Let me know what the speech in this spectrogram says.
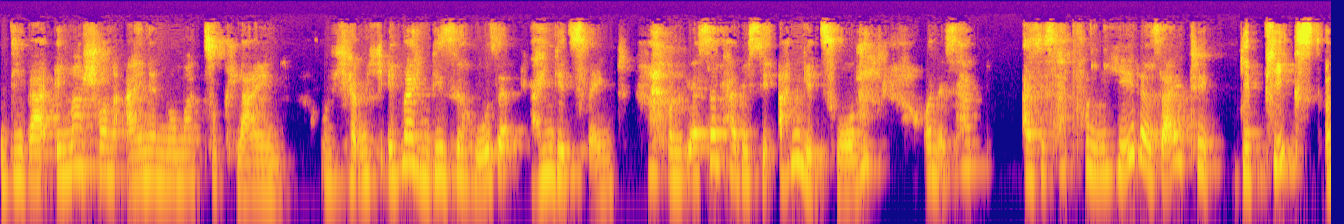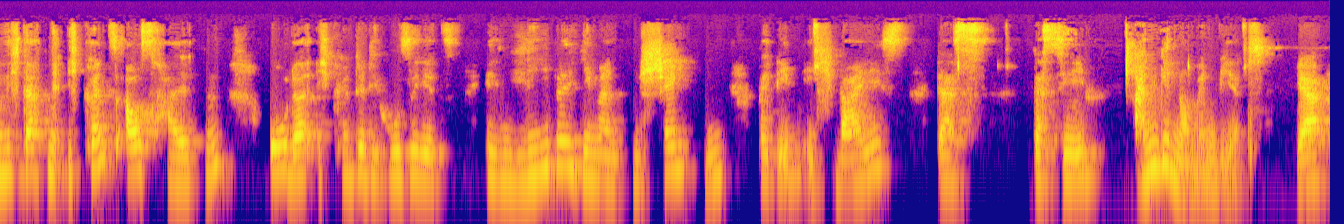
die war immer schon eine Nummer zu klein. Und ich habe mich immer in diese Hose eingezwängt. Und gestern habe ich sie angezogen und es hat, also es hat von jeder Seite gepikst und ich dachte mir, ich könnte es aushalten oder ich könnte die Hose jetzt in Liebe jemanden schenken, bei dem ich weiß, dass, dass sie angenommen wird. Ja,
